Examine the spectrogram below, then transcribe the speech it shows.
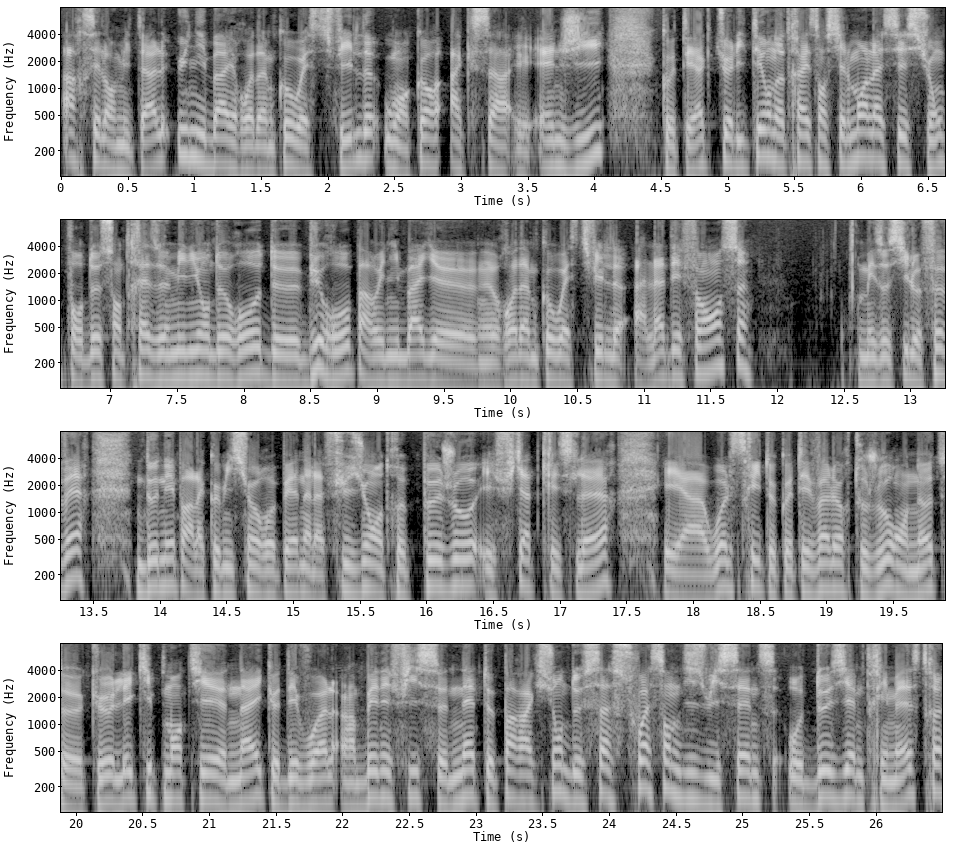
ArcelorMittal, Unibail, Rodamco, Westfield ou encore AXA et Engie. Côté actualité, on notera essentiellement la cession pour 213 millions d'euros de bureaux par Unibail, euh, Rodamco, Westfield à la Défense mais aussi le feu vert donné par la Commission européenne à la fusion entre Peugeot et Fiat Chrysler. Et à Wall Street, côté valeur toujours, on note que l'équipementier Nike dévoile un bénéfice net par action de sa 78 cents au deuxième trimestre.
